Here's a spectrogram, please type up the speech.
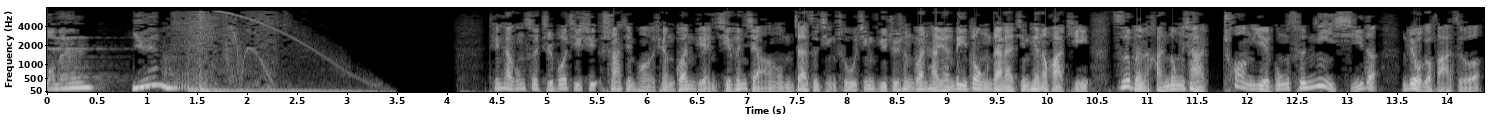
我们约吗？天下公司直播继续，刷新朋友圈观点齐分享。我们再次请出经济之声观察员立栋带来今天的话题：资本寒冬下创业公司逆袭的六个法则。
